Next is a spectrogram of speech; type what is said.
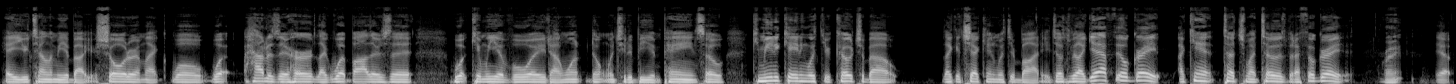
Hey, you're telling me about your shoulder. I'm like, well, what, how does it hurt? Like, what bothers it? What can we avoid? I want, don't want you to be in pain. So communicating with your coach about like a check in with your body. Just be like, yeah, I feel great. I can't touch my toes, but I feel great. Right. Yep.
